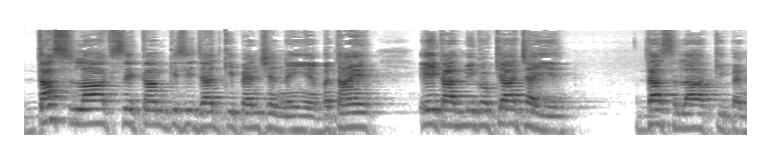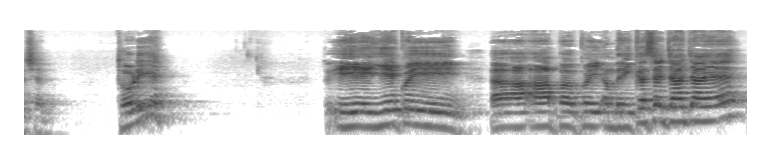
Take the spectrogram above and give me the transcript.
दस लाख से कम किसी जज की पेंशन नहीं है। बताएँ, एक आदमी को क्या चाहिए? दस लाख की पेंशन। थोड़ी है? तो ये ये कोई आ, आप कोई अमेरिका से जज आए हैं?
